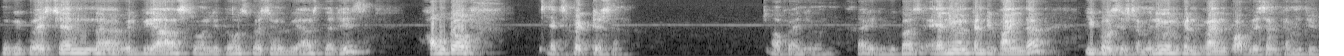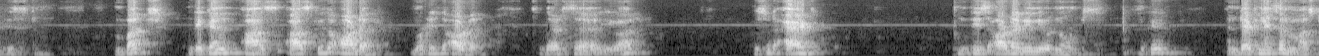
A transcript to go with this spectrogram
kyunki question will be asked only those question will be asked that is out of expectation of anyone right? Because anyone can define the ecosystem anyone can define the population community system. But they can ask ask you the order. What is the order? So that's uh, you are you should add this order in your notes okay? And definition must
